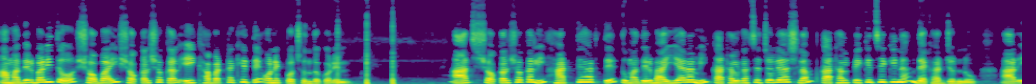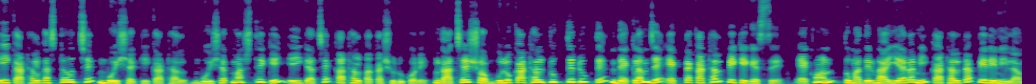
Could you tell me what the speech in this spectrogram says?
আমাদের বাড়িতেও সবাই সকাল সকাল এই খাবারটা খেতে অনেক পছন্দ করেন। আজ সকাল সকালই হাঁটতে হাঁটতে তোমাদের ভাইয়া আর আমি কাঁঠাল গাছে চলে আসলাম। কাঁঠাল পেকেছে কিনা দেখার জন্য। আর এই কাঁঠাল গাছটা হচ্ছে বৈশাখী কাঁঠাল। বৈশাখ মাস থেকেই এই গাছে কাঁঠাল পাকা শুরু করে। গাছের সবগুলো কাঁঠাল টুকতে টুকতে দেখলাম যে একটা কাঁঠাল পেকে গেছে। এখন তোমাদের ভাইয়া আর আমি কাঁঠালটা পেরে নিলাম।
